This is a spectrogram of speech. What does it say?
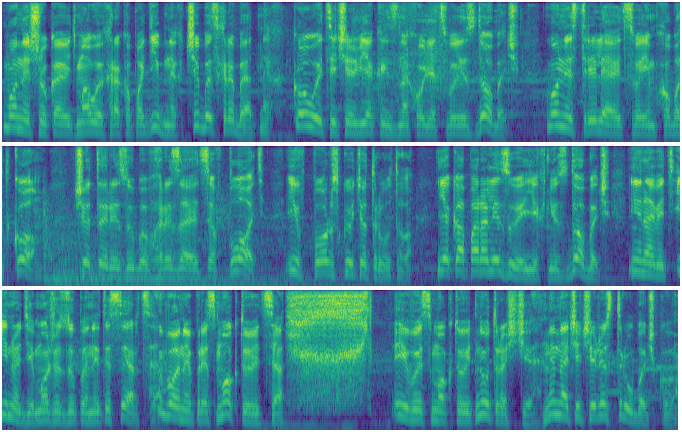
вони шукають малих ракоподібних чи безхребетних. Коли ці черв'яки знаходять свою здобич, вони стріляють своїм хоботком, чотири зуби вгризаються в плоть і впорскують отруту, яка паралізує їхню здобич і навіть іноді може зупинити серце. Вони присмоктуються. І висмоктують нутрощі, неначе через трубочку.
